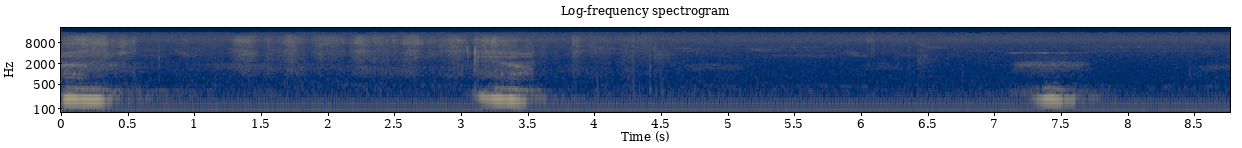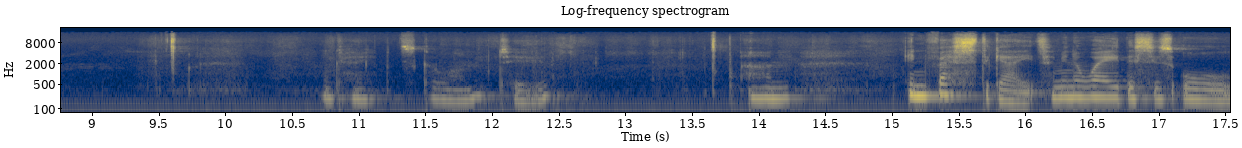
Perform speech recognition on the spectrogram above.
Um, yeah. Hmm. Okay, let's go on to um, investigate. I mean, in a way, this is all,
